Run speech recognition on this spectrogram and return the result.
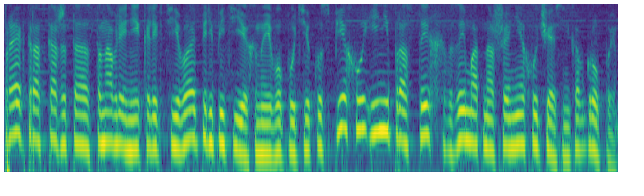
Проект расскажет о становлении коллектива, перипетиях на его пути к успеху и непростых взаимоотношениях участников группы.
